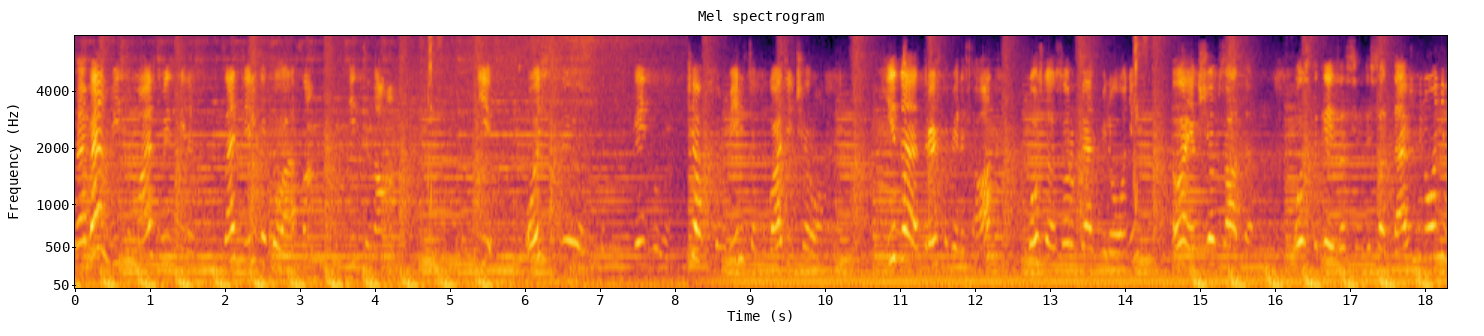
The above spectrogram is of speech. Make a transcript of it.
BMW M8 має свої зміни. Це тільки колеса і ціна. І ось е, такий звук. Автомобіль це Bugatti Chiron. Їде 350, коштує 45 мільйонів. Але якщо взяти ось такий за 79 мільйонів,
